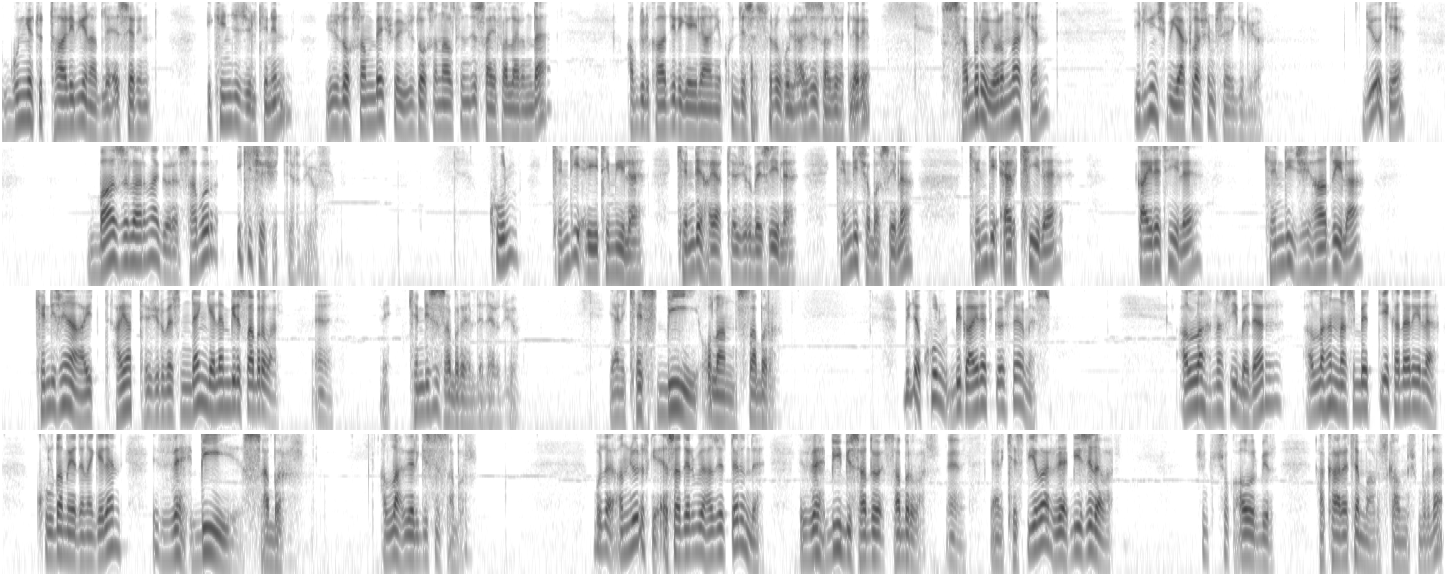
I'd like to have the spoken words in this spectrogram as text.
Gunyetü Talibin adlı eserin ikinci ciltinin 195 ve 196. sayfalarında Abdülkadir Geylani Kuddese Sürruhul Aziz Hazretleri sabırı yorumlarken ilginç bir yaklaşım sergiliyor. Diyor ki bazılarına göre sabır iki çeşittir diyor. Kul kendi eğitimiyle, kendi hayat tecrübesiyle, kendi çabasıyla, kendi erkiyle, gayretiyle, kendi cihadıyla kendisine ait hayat tecrübesinden gelen bir sabrı var. Evet. Kendisi sabır elde eder diyor. Yani kesbi olan sabır. Bir de kul bir gayret göstermez. Allah nasip eder, Allah'ın nasip ettiği kadarıyla kulda meydana gelen vehbi sabır. Allah vergisi sabır. Burada anlıyoruz ki Esad Erbil Hazretleri'nde vehbi bir sabır, sabır var. Evet. Yani kesbi var, vehbisi de var. Çünkü çok ağır bir hakarete maruz kalmış burada.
